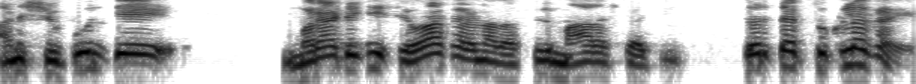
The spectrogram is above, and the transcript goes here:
आणि शिकून ते मराठीची सेवा करणार असतील महाराष्ट्राची तर त्यात चुकलं काय?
